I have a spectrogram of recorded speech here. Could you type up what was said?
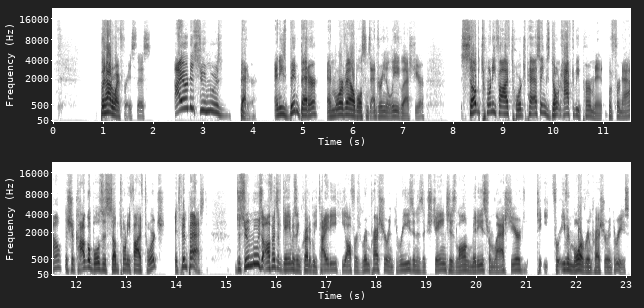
But how do I phrase this? Ayo Dosunmu is better and he's been better and more available since entering the league last year. Sub 25 torch passings don't have to be permanent, but for now, the Chicago Bulls' sub 25 torch, it's been passed. Dosunmu's offensive game is incredibly tidy. He offers rim pressure and threes and has exchanged his long middies from last year to, for even more rim pressure and threes.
